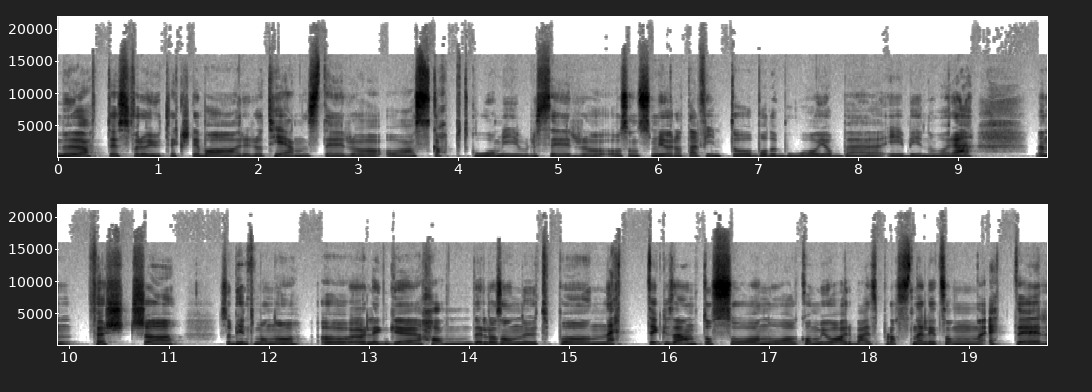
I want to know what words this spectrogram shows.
møtes for å utveksle varer og tjenester og, og har skapt gode omgivelser og, og sånn som gjør at det er fint å både bo og jobbe i byene våre. Men først så, så begynte man å, å, å, legge handel og sånn ut på nett. Ikke sant? Og så nå kommer jo arbeidsplassene litt sånn etter,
